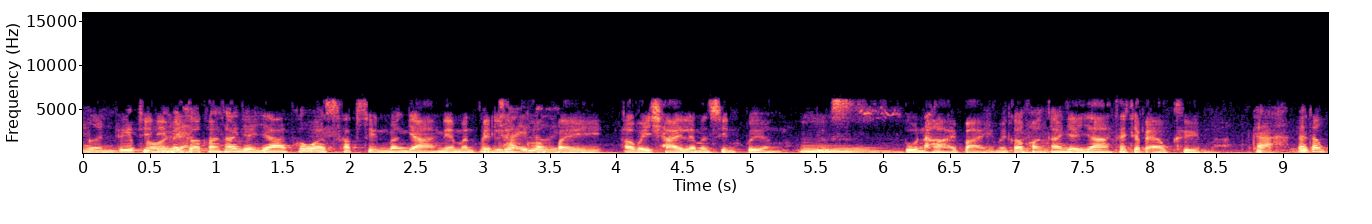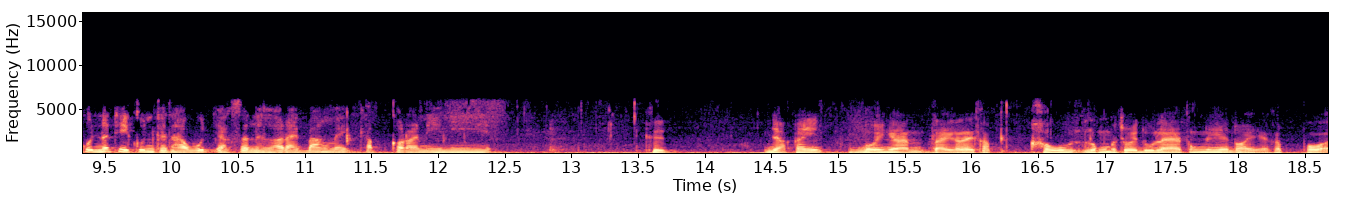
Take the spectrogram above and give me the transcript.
เงินเรียบทีร้อยนี้มันแล้วก็ค่อนข้างจะยากเพราะว่าทรัพย์สินบางอย่างเนี่ยมันเป็นมันเรื่ใช้องของเลยไปเอาไปใช้แล้วมันสิ้นเปลืองอืมหรือสูญหายไปมันก็ค่อนข้างจะยากถ้าจะไปเอาคืนมาค่ะ แล้วทางคุณนาทีคุณคทาวุฒิอยากเสนออะไรบ้างไหมกับกรณีนี้ คืออยากให้หน่วยงานใดก็ได้ครับเขาลงมาช่วยดูแลตรงนี้หน่อยครับ เพราะว่า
